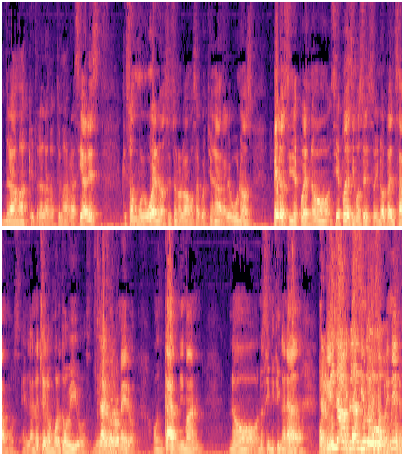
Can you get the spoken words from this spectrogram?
dramas que tratan los temas raciales, que son muy buenos, eso no lo vamos a cuestionar algunos, pero si después no, si después decimos eso y no pensamos en La Noche de los Muertos Vivos de Claro. Romero o en Candyman, no, no significa nada. Porque termina es- hablando eso primero.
